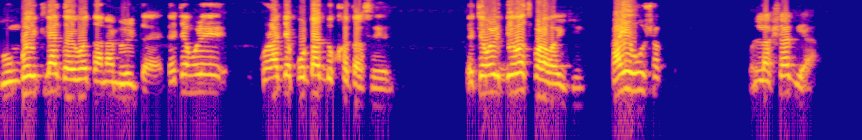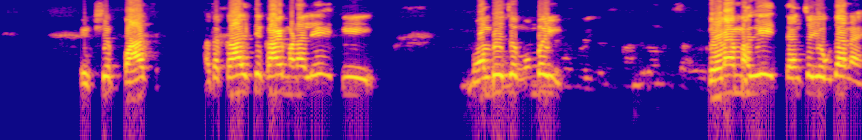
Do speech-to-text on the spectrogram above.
मुंबईतल्या दैवतांना मिळत आहे त्याच्यामुळे कोणाच्या पोटात दुखत असेल त्याच्यामुळे देवच पळवायचे काही होऊ शकतं. पण लक्षात घ्या एकशे पाच. आता काल ते काय म्हणाले की बॉम्बेचं मुंबई करण्यामागे त्यांचं योगदान आहे.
